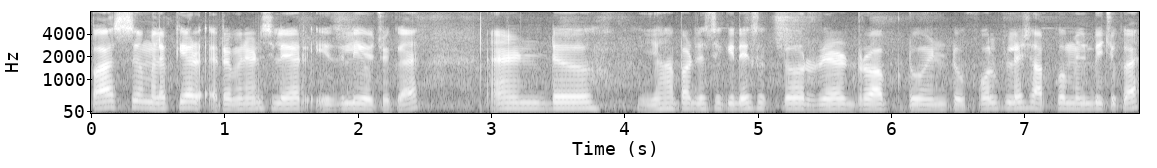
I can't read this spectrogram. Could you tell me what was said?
पास मतलब कि रेमिनेंट स्लेयर ईजिली हो चुका है। एंड यहाँ पर जैसे कि देख सकते हो rare drop two into full flash आपको मिल भी चुका है।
